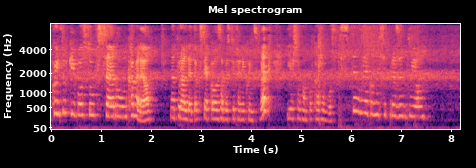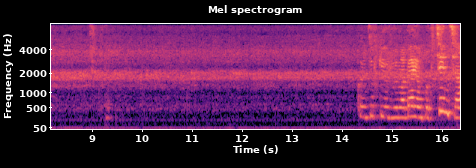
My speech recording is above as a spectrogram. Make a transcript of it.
końcówki włosów serum Cameleo Natural Detox jako zabezpieczenie końcówek. I jeszcze Wam pokażę włoski z tyłu, jak one się prezentują. Końcówki już wymagają podcięcia,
